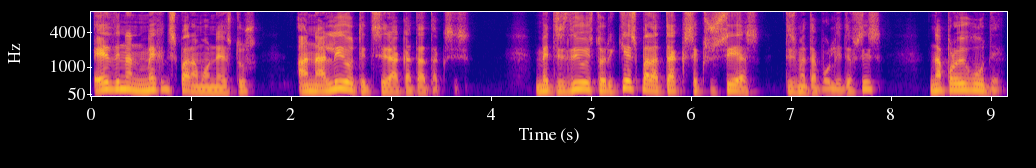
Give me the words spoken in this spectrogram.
έδιναν μέχρι τις παραμονές τους αναλύωτη τη σειρά κατάταξης, με τις δύο ιστορικές παρατάξεις εξουσίας της μεταπολίτευσης να προηγούνται,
